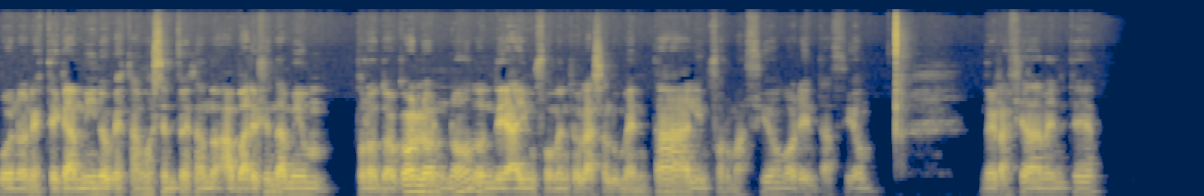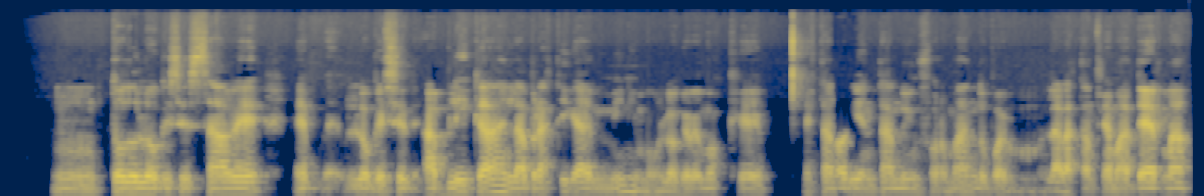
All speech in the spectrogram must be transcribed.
bueno, en este camino que estamos empezando, aparecen también protocolos, ¿no? Donde hay un fomento de la salud mental, información, orientación. Desgraciadamente, mm, todo lo que se sabe, eh, lo que se aplica en la práctica es mínimo. Lo que vemos que están orientando, informando, pues la lactancia materna,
